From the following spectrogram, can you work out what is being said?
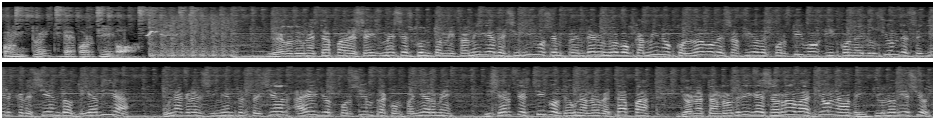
Un tuit deportivo. Luego de una etapa de seis meses junto a mi familia decidimos emprender un nuevo camino con nuevo desafío deportivo y con la ilusión de seguir creciendo día a día. Un agradecimiento especial a ellos por siempre acompañarme y ser testigos de una nueva etapa. Jonathan Rodríguez arroba Jona 2118.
